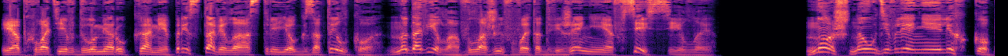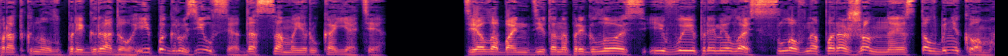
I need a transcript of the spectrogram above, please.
и, обхватив двумя руками, приставила острие к затылку, надавила, вложив в это движение все силы. Нож, на удивление, легко проткнул преграду и погрузился до самой рукояти. Тело бандита напряглось и выпрямилось, словно пораженное столбняком.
